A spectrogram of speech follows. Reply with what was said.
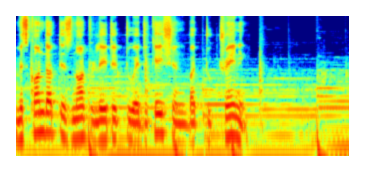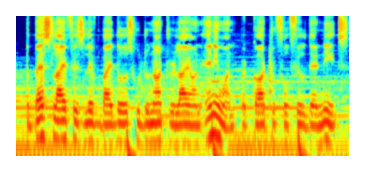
Misconduct is not related to education but to training. The best life is lived by those who do not rely on anyone but God to fulfill their needs.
